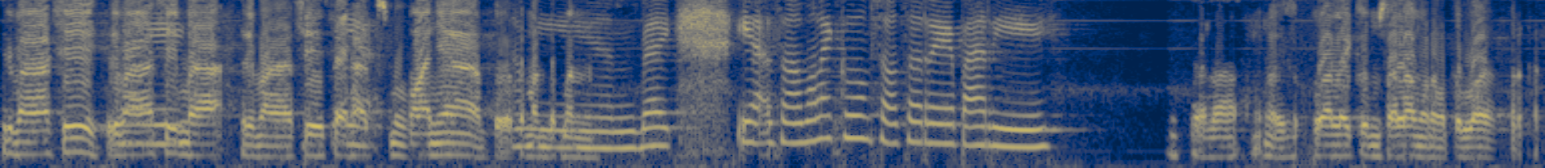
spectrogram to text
Terima kasih, terima Baik. kasih Mbak, terima kasih sehat ya. semuanya untuk teman-teman. Baik, ya Assalamualaikum, selamat sore Pak Ari. Waalaikumsalam warahmatullahi wabarakatuh.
